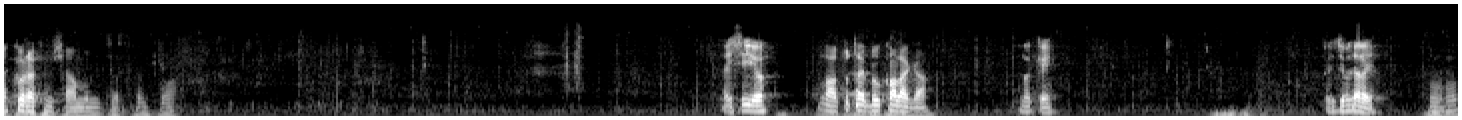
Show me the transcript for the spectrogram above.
Akurat mi się amunicja skończyła. I see you. No, tutaj był kolega. No Okej. To idziemy dalej. Mhm.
